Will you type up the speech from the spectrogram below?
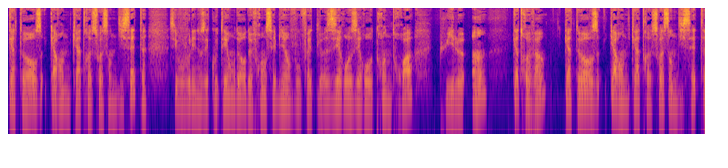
14 44 77. Si vous voulez nous écouter en dehors de France, eh bien vous faites le 00 33, puis le 1 80 14 44 77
